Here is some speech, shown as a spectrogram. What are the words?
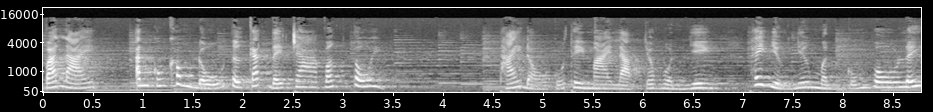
Vả lại, anh cũng không đủ tư cách để tra vấn tôi. Thái độ của Thi Mai làm cho Huỳnh Nhiên Thấy dường như mình cũng vô lý.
